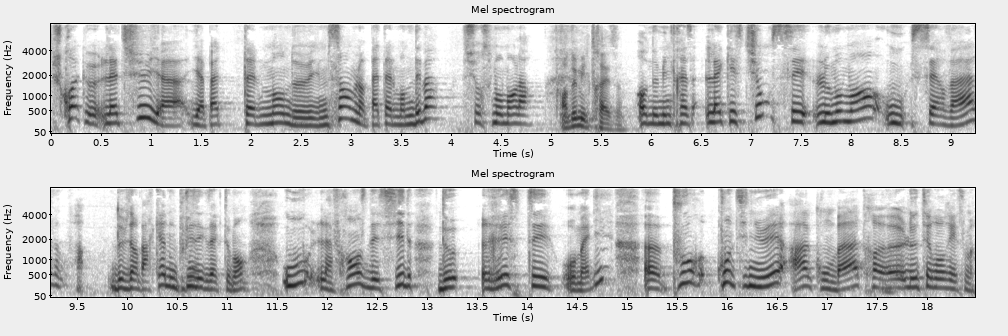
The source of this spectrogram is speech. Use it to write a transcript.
Je crois que là-dessus, il n'y a, y a pas tellement de, il me semble, pas tellement de débat sur ce moment-là. En 2013. En 2013. La question, c'est le moment où Serval enfin, devient Barkhane, ou plus exactement, où la France décide de rester au Mali euh, pour continuer à combattre euh, le terrorisme.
